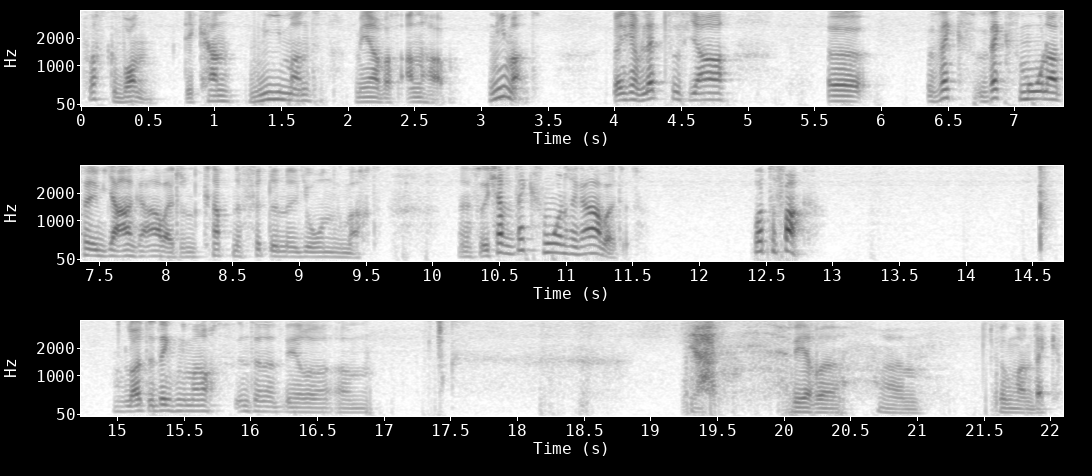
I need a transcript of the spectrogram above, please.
du hast gewonnen. Dir kann niemand mehr was anhaben. Niemand. Wenn ich habe letztes Jahr äh, sechs, sechs Monate im Jahr gearbeitet und knapp eine Viertelmillion gemacht. Also ich habe sechs Monate gearbeitet. What the fuck? Und Leute denken immer noch, das Internet wäre, ähm, ja, wäre ähm, irgendwann weg.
